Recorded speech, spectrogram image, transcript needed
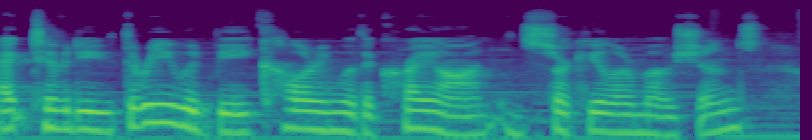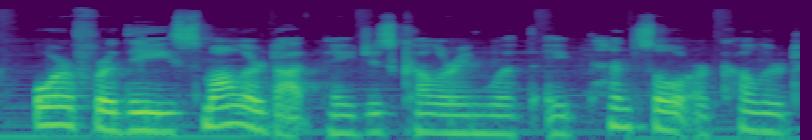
Activity 3 would be coloring with a crayon in circular motions, or for the smaller dot pages, coloring with a pencil or colored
